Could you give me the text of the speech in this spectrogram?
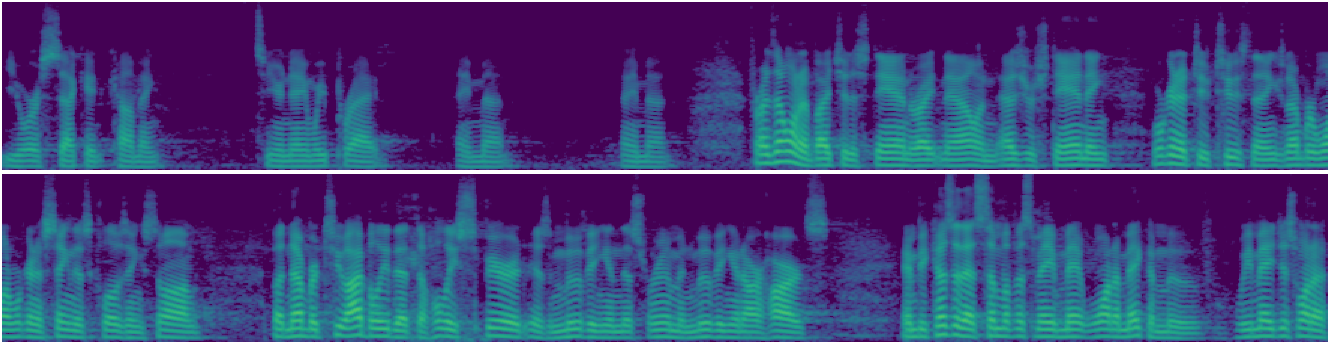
your second coming. It's in your name we pray. Amen. Amen. Friends, I want to invite you to stand right now. And as you're standing, we're going to do two things. Number one, we're going to sing this closing song. But number two, I believe that the Holy Spirit is moving in this room and moving in our hearts. And because of that, some of us may, may want to make a move. We may just want to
